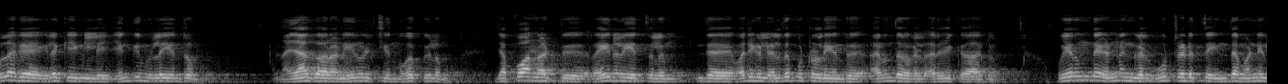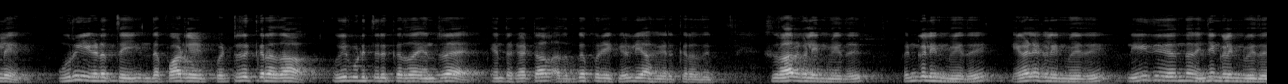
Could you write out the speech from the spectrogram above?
உலக இலக்கியங்களிலே எங்கும் இல்லை என்றும் நயாகாரா நீர்வீழ்ச்சியின் முகப்பிலும் ஜப்பான் நாட்டு ரயில் நிலையத்திலும் இந்த வரிகள் எழுதப்பட்டுள்ளன என்று அறிந்தவர்கள் அறிவிக்கிறார்கள். உயர்ந்த எண்ணங்கள் ஊற்றெடுத்த இந்த மண்ணிலே உரிய இடத்தை இந்த பாடல் பெற்றிருக்கிறதா உயிர் பிடித்திருக்கிறதா என்ற என்று கேட்டால் அது மிகப்பெரிய கேள்வியாக இருக்கிறது. சிறார்களின் மீது பெண்களின் மீது ஏழைகளின் மீது நீதி நிறைந்த நெஞ்சங்களின் மீது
